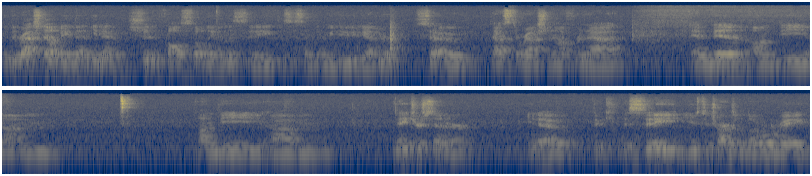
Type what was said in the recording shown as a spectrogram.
With the rationale being that, you know, it shouldn't fall solely on the city, this is something we do together. So that's the rationale for that. And then on the, um, on the, um, nature center, you know, the, the city used to charge a lower rate,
